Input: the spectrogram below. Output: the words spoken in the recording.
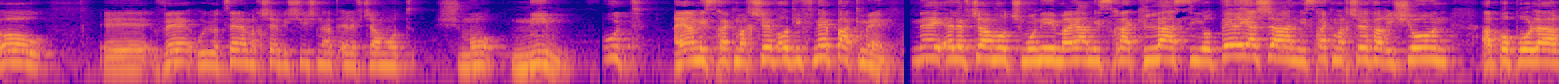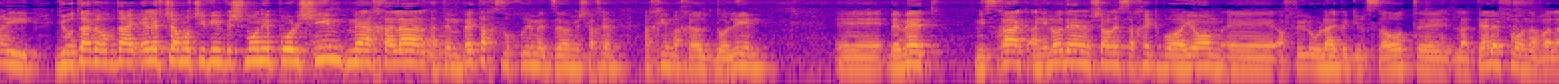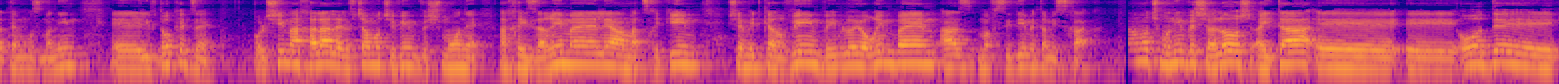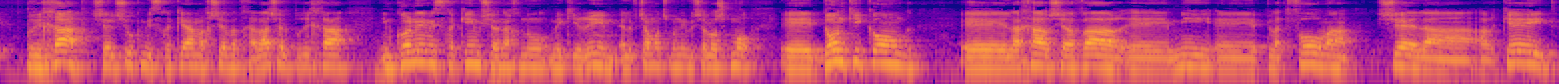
אה, והוא יוצא למחשב אישי שנת 1980. אוט היה משחק מחשב עוד לפני פאקמן. לפני 1980 היה משחק קלאסי יותר ישן, משחק מחשב הראשון הפופולרי. גבירותיי ורבותיי, 1978 פולשים מהחלל. אתם בטח זוכרים את זה, אם יש לכם אחים אחיות גדולים. אה, באמת, משחק, אני לא יודע אם אפשר לשחק בו היום, אה, אפילו אולי בגרסאות אה, לטלפון, אבל אתם מוזמנים לבדוק את זה. פולשים מהחלל 1978, החייזרים האלה, המצחיקים, שמתקרבים, ואם לא יורים בהם, אז מפסידים את המשחק. 1983 הייתה אה, אה, עוד אה, פריחה של שוק משחקי המחשב, התחלה של פריחה, עם כל מיני משחקים שאנחנו מכירים, 1983, כמו אה, דונקי קונג, אה, לאחר שעבר אה, מפלטפורמה של הארקייד.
